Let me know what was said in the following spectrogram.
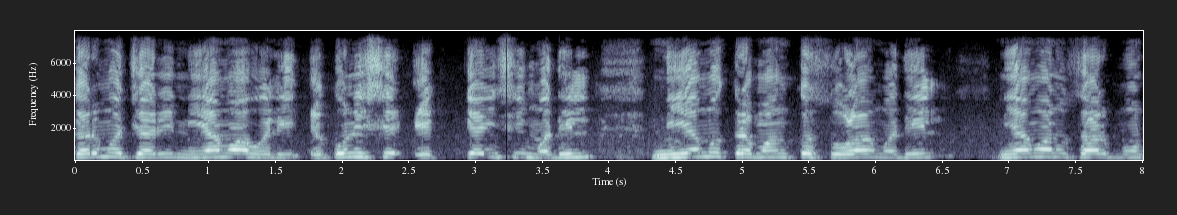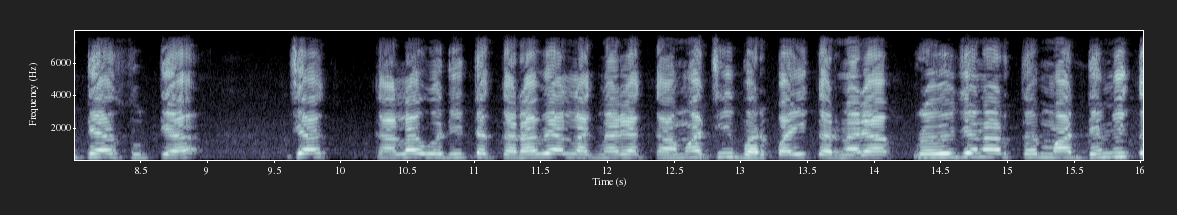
कर्मचारी नियमावली एकोणीसशे एक्क्याऐंशी मधील नियम क्रमांक सोळा मधील नियमानुसार मोठ्या सुट्ट्याच्या कालावधीत कराव्या लागणाऱ्या कामाची भरपाई करणाऱ्या प्रयोजनार्थ माध्यमिक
